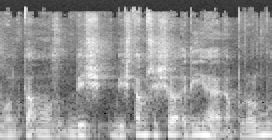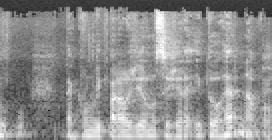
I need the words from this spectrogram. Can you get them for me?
on tam, on, když, když tam přišel Eddie Hearn a podal mu ruku, tak on vypadal, že on sežere i toho herna. Bo.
